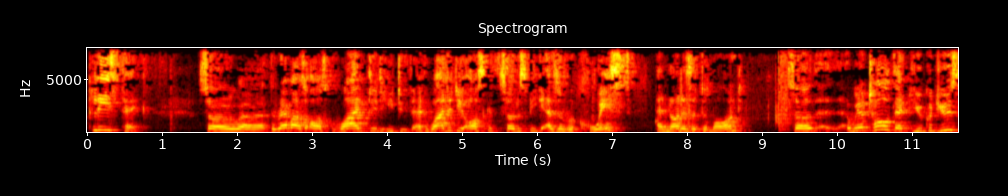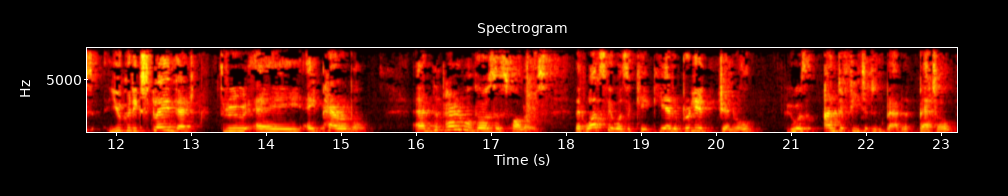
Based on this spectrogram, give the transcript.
please take. So uh, the rabbis ask, why did he do that? Why did he ask it, so to speak, as a request and not as a demand? So uh, we're told that you could use, you could explain that through a, a parable. And the parable goes as follows, that once there was a king, he had a brilliant general who was undefeated in battle,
